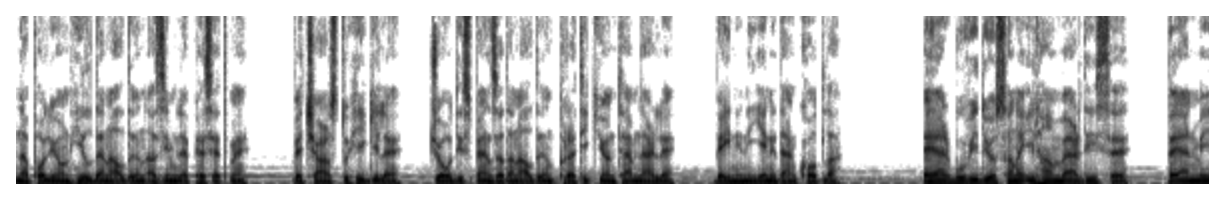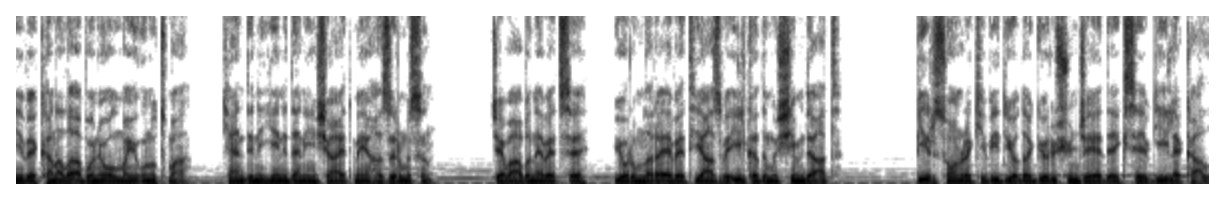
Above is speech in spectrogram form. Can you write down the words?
Napolyon Hill'den aldığın azimle pes etme ve Charles Duhigg ile Joe Dispenza'dan aldığın pratik yöntemlerle beynini yeniden kodla. Eğer bu video sana ilham verdiyse, beğenmeyi ve kanala abone olmayı unutma. Kendini yeniden inşa etmeye hazır mısın? Cevabın evetse, yorumlara evet yaz ve ilk adımı şimdi at. Bir sonraki videoda görüşünceye dek sevgiyle kal.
